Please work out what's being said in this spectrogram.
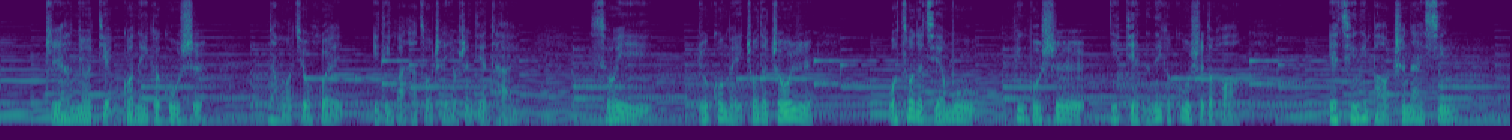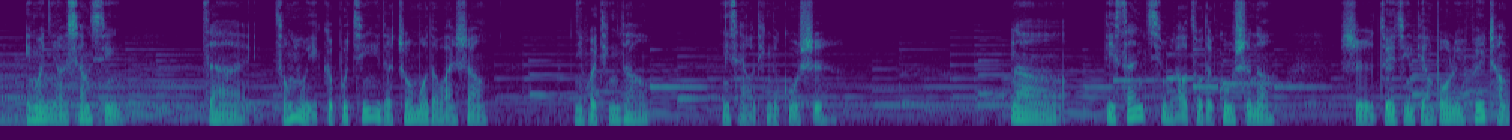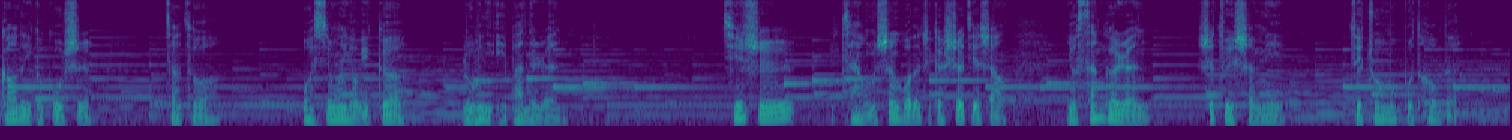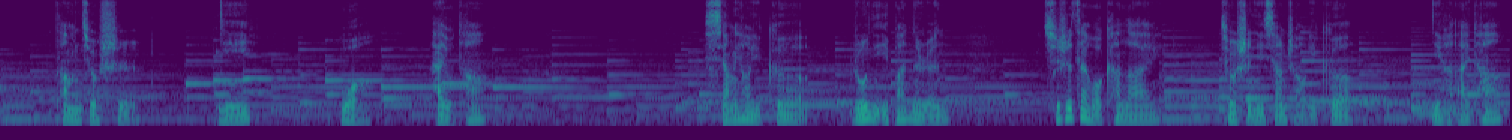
只要你有点过那个故事，那我就会一定把它做成有声电台。所以，如果每周的周日我做的节目，并不是你点的那个故事的话，也请你保持耐心，因为你要相信，在总有一个不经意的周末的晚上，你会听到你想要听的故事。那第三期我要做的故事呢，是最近点播率非常高的一个故事，叫做《我希望有一个如你一般的人》。其实。在我们生活的这个世界上，有三个人是最神秘、最捉摸不透的。他们就是你、我，还有他。想要一个如你一般的人，其实在我看来，就是你想找一个你很爱他，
